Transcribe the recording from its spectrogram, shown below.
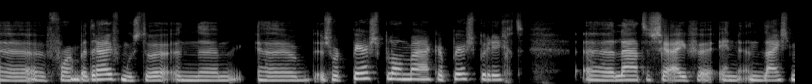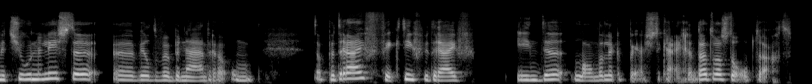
Uh, voor een bedrijf moesten we een, uh, een soort persplan maken, persbericht laten schrijven. En een lijst met journalisten wilden we benaderen om dat bedrijf, fictief bedrijf, in de landelijke pers te krijgen. Dat was de opdracht.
